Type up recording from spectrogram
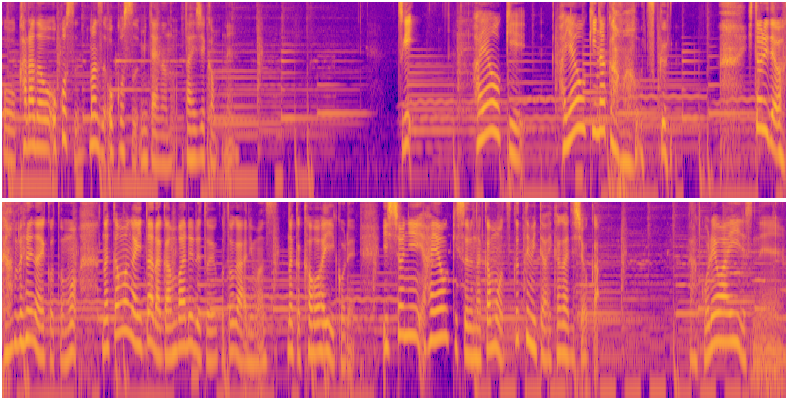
こう体を起こすまず起こすみたいなの大事かもね。次。早起き早起き仲間を作る。一人では頑張れないことも仲間がいたら頑張れるということがあります。なんかかわいいこれ。一緒に早起きする仲間を作ってみてはいかがでしょうか。あこれはいいですね。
